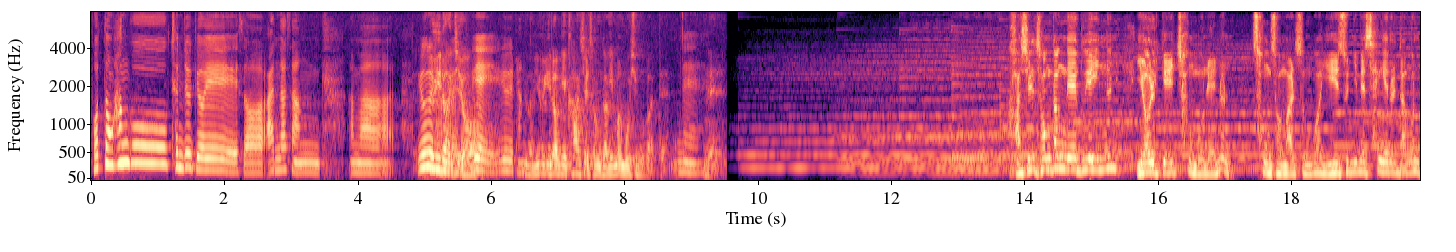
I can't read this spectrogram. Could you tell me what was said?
보통 한국 천주교회에서 안나상 아마 유일하죠. 예, 예, 유일한 거. 어, 유일하게 가실 성당에만 모신 것 같아. 네. 네. 가실 성당 내부에 있는 10개의 창문에는 성서 말씀과 예수님의 생애를 담은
